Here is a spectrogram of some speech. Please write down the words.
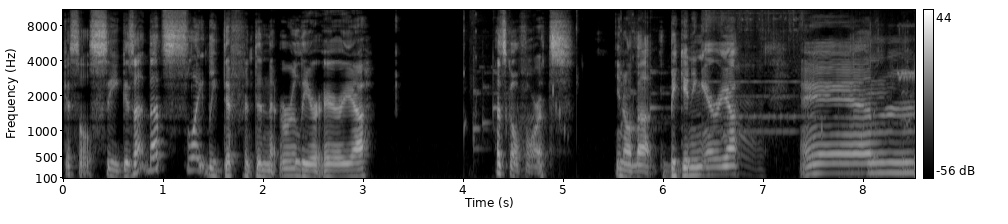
guess I'll see, because that, that's slightly different than the earlier area. Let's go for it. You know, the, the beginning area. And...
